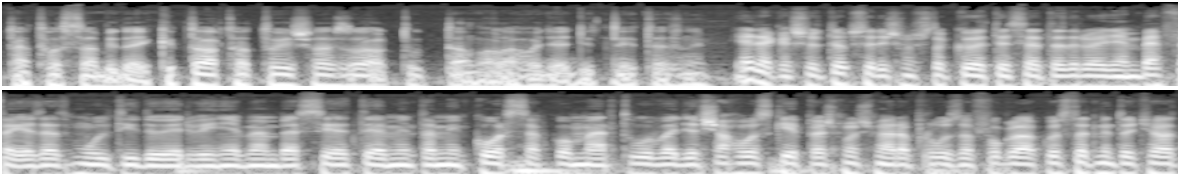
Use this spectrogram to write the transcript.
Tehát hosszabb ideig kitartható, és azzal tudtam valahogy együtt létezni. Érdekes, hogy többször is most a költészetedről egy ilyen befejezett múlt időérvényében beszéltél, mint ami korszakon már túl vagy, és ahhoz képest most már a próza foglalkoztat, mint hogyha a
